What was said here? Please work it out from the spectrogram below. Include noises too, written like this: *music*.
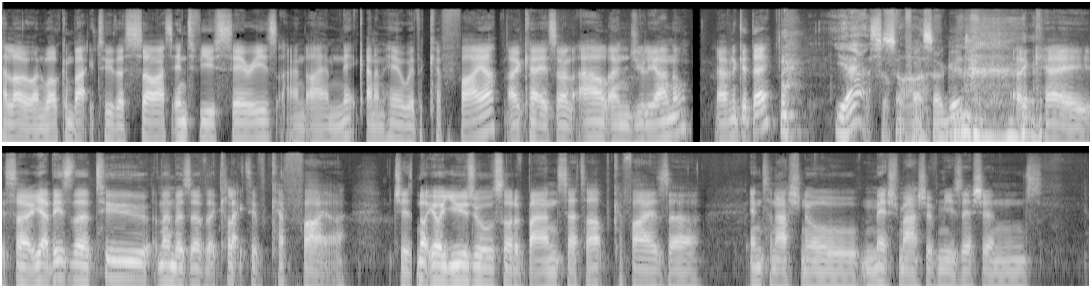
Hello and welcome back to the SOAS interview series. And I am Nick and I'm here with Kefaya. Okay, so Al and Giuliano, having a good day? *laughs* Yeah, so, So far. far, so good. *laughs* okay, so yeah, these are the two members of the collective Kefaya, which is not your usual sort of band setup. Kefaya is a international mishmash of musicians.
